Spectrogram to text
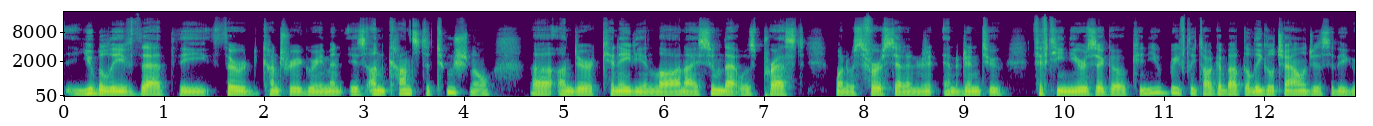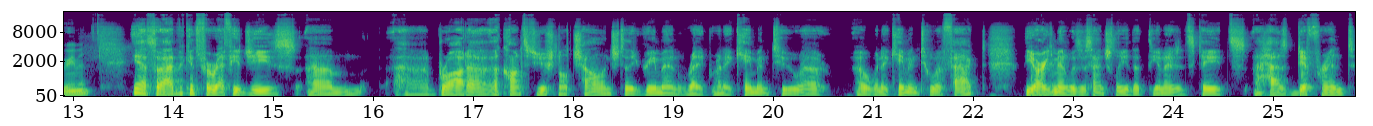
you believe that the third country agreement is unconstitutional uh, under Canadian law, and I assume that was pressed when it was first entered, entered, into 15 years ago. Can you briefly talk about the legal challenges to the agreement? Yeah, so advocates for refugees. Um, uh, brought a, a, constitutional challenge to the agreement right when it came into uh, when it came into effect. The argument was essentially that the United States has different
